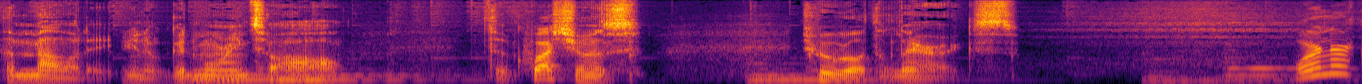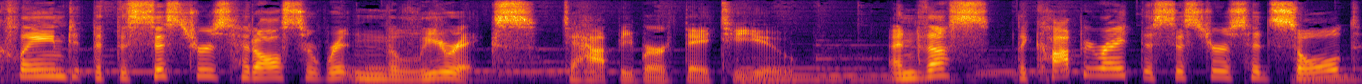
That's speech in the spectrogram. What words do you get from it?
the melody, you know, Good Morning to All. The question was who wrote the lyrics? Warner claimed that the sisters had also written the lyrics to Happy Birthday to You, and thus the copyright the sisters had sold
